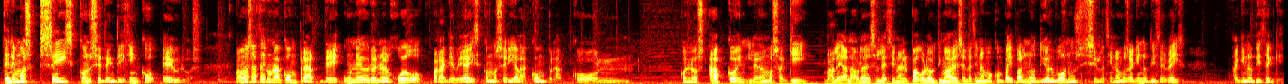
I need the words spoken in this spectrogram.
Tenemos 6,75 euros. Vamos a hacer una compra de 1 euro en el juego para que veáis cómo sería la compra con, con los AppCoin, le damos aquí, ¿vale? A la hora de seleccionar el pago, la última vez seleccionamos con PayPal, nos dio el bonus, si seleccionamos aquí nos dice, ¿veis? Aquí nos dice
